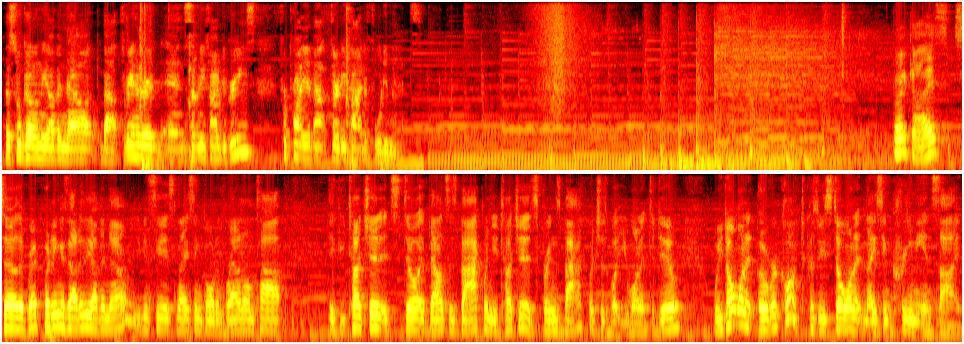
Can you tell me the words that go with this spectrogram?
This will go in the oven now at about 375 degrees for probably about 35 to 40 minutes. All right guys, so the bread pudding is out of the oven now. You can see it's nice and golden brown on top. If you touch it, it still, it bounces back. When you touch it, it springs back, which is what you want it to do. We don't want it overcooked because we still want it nice and creamy inside.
